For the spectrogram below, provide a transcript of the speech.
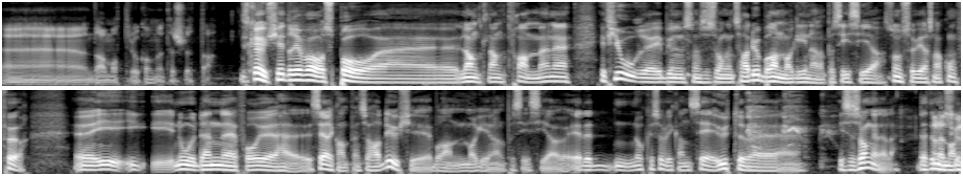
Eh, da måtte det jo komme til slutt, da. Vi skal jo ikke drive og spå eh, langt, langt fram, men eh, i fjor eh, i begynnelsen av sesongen så hadde jo Brann marginene på sin side, sånn som vi har snakket om før. Eh, I, i, nå denne forrige seriekampen så hadde jo ikke Brann marginene på sin side. Er det noe som vi kan se utover eh, i sesongen, eller? Dette Ja, med det, skulle,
